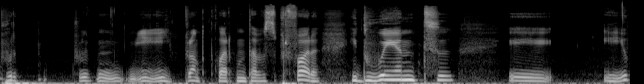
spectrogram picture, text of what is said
por, e, e pronto, claro que notava-se por fora. E doente. E, e eu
